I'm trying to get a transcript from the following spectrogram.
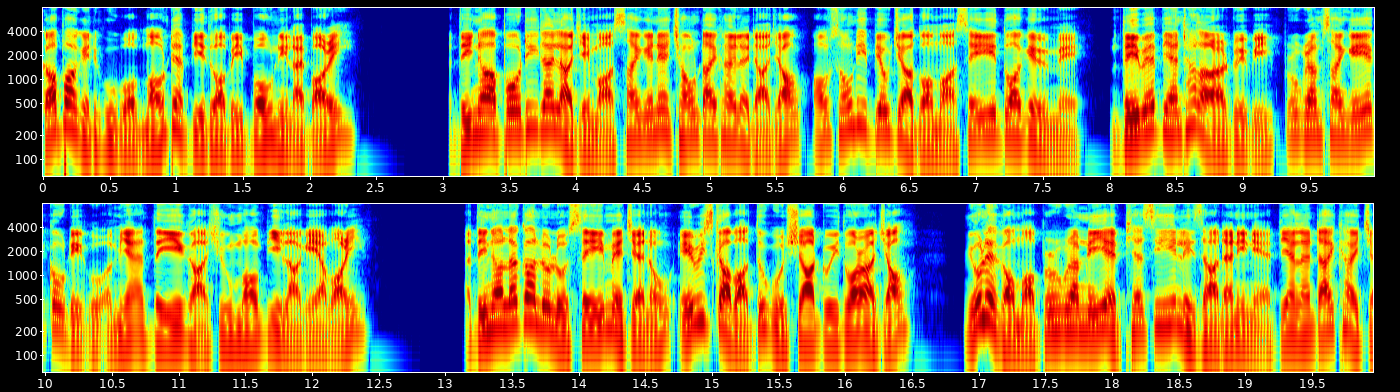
ကားပါကင်တစ်ခုပေါ်မောင်းတက်ပြေးသွားပြီးပုံနေလိုက်ပါတယ်။အတီနာအပေါ်ထိလိုက်လာချိန်မှာဆိုင်ကယ်နဲ့ချောင်းတိုက်ခိုက်လိုက်တာကြောင့်အောက်ဆုံးထိပြုတ်ကျသွားမှဆေးအေးသွားခဲ့ပေမဲ့မသေးပဲပြန်ထလာတာတွေ့ပြီး program ဆိုင်ကယ်ရဲ့ကုတ်တွေကိုအမြန်အသေးရေးကယူမောင်းပြေးလာခဲ့ရပါတယ်။အတီနာလက်ကလွတ်လို့ဆေးအေးမဲ့ကျန်တော့ Aries ကပါသူ့ကိုရှာတွေ့သွားတာကြောင့်မျိုးလေကောင်မှာ program တွေရဲ့ဖြည့်ဆည်းရေးလေစာတန်းတွေနဲ့အပြန်လန်တိုက်ခိုက်ကြ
